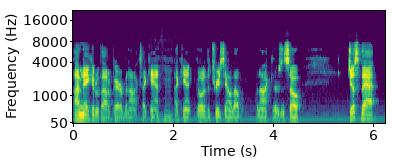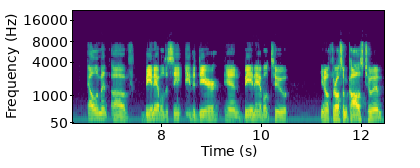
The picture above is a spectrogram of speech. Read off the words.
I'm naked without a pair of binocs. I can't mm-hmm. I can't go to the tree stand without binoculars, and so just that element of being able to see the deer and being able to, you know, throw some calls to him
